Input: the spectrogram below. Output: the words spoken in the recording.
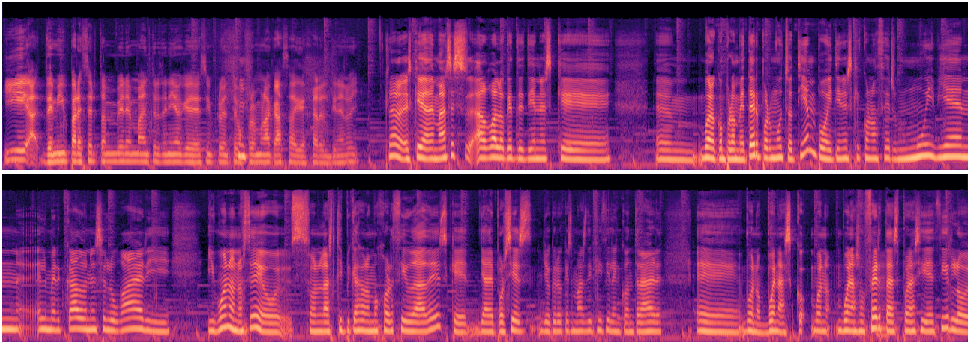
Y ah, de mi parecer también es más entretenido que simplemente comprarme una casa y dejar el dinero ahí. Claro, es que además es algo a lo que te tienes que, em, bueno, comprometer por mucho tiempo y tienes que conocer muy bien el mercado en ese lugar y, y bueno, no sé, son las típicas a lo mejor ciudades que ya de por sí es, yo creo que es más difícil encontrar, eh, bueno, buenas, bueno, buenas ofertas, mm. por así decirlo,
